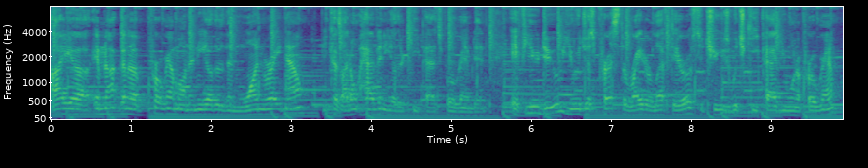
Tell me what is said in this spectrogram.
I uh, am not going to program on any other than one right now because I don't have any other keypads programmed in. If you do, you would just press the right or left arrows to choose which keypad you want to program.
